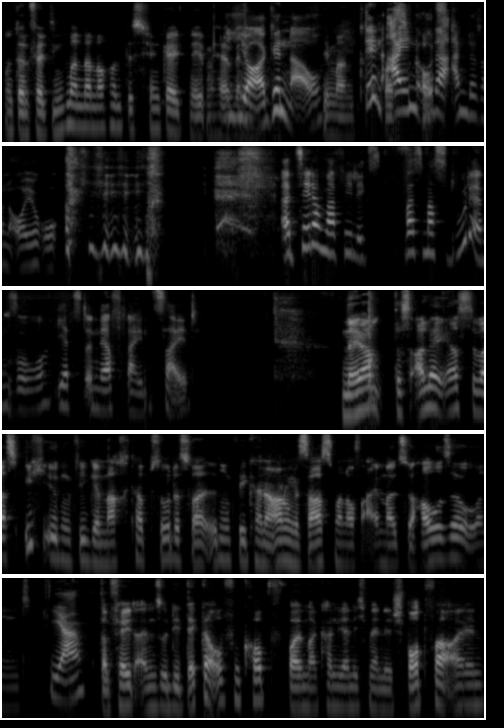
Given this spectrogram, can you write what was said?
Und dann verdient man dann noch ein bisschen Geld nebenher, wenn ja genau. jemand Den einen kauft. oder anderen Euro. Erzähl doch mal, Felix, was machst du denn so jetzt in der freien Zeit? Naja, das allererste, was ich irgendwie gemacht habe, so, das war irgendwie, keine Ahnung, saß man auf einmal zu Hause und Ja, dann fällt einem so die Decke auf den Kopf, weil man kann ja nicht mehr in den Sportverein.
